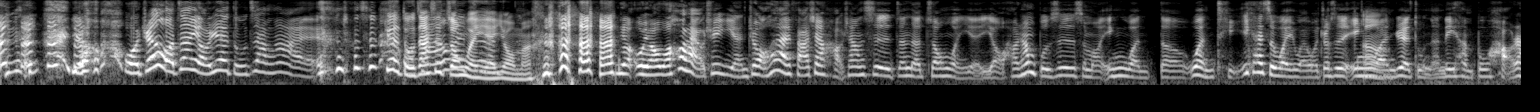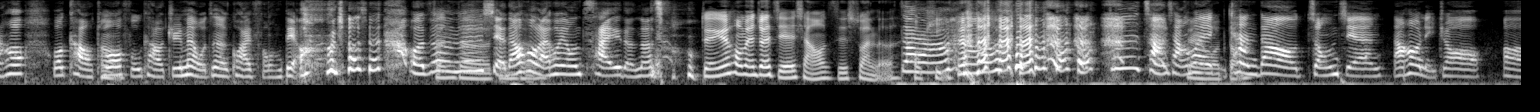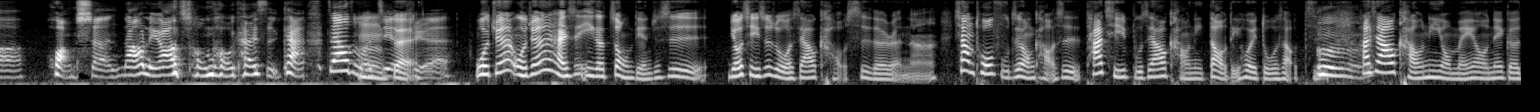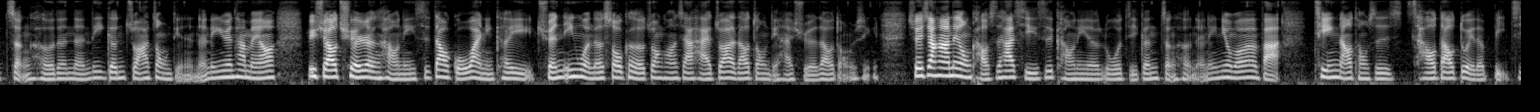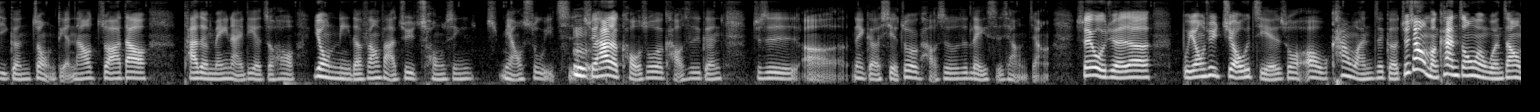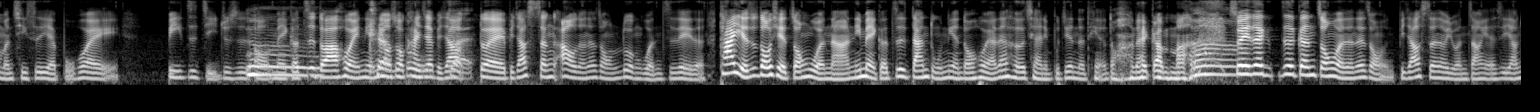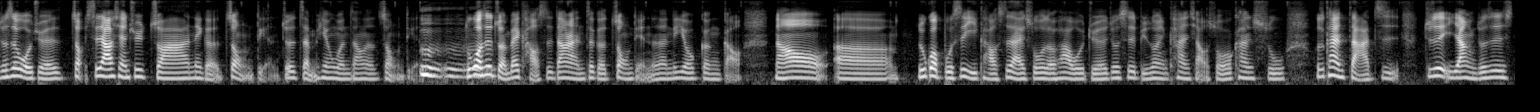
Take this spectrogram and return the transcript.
有，我觉得我真的有阅读障碍，就是阅读，但是中文也有吗？有，我有，我后来有去研究，后来发现好像是真的中文也有，好像不是什么英文的问题。一开始我以为我就是英文阅读能力很不好，然后我考托福、考 GMAT，我真的快疯掉，就是我真的是写到后来会用猜的那种。对，因为后面就会直接想要直接算了。对啊。就是常常会看到中间，然后你就呃晃神，然后你又要从头开始看，这要怎么解决？我觉得，我觉得还是一个重点，就是。尤其是如果是要考试的人呢，像托福这种考试，它其实不是要考你到底会多少字，它是要考你有没有那个整合的能力跟抓重点的能力，因为他们要必须要确认好你是到国外，你可以全英文的授课的状况下还抓得到重点，还学得到东西。所以像他那种考试，它其实是考你的逻辑跟整合能力，你有没有办法听，然后同时抄到对的笔记跟重点，然后抓到。他的美乃地了之后，用你的方法去重新描述一次，所以他的口说的考试跟就是呃那个写作的考试都是类似像这样，所以我觉得不用去纠结说哦，我看完这个，就像我们看中文文章，我们其实也不会。逼自己就是哦，每个字都要会念。你有时候看一些比较对比较深奥的那种论文之类的，他也是都写中文啊。你每个字单独念都会啊，但合起来你不见得听得懂他在干嘛。所以这这跟中文的那种比较深的文章也是一样，就是我觉得重是要先去抓那个重点，就是整篇文章的重点。嗯嗯。如果是准备考试，当然这个重点的能力又更高。然后呃，如果不是以考试来说的话，我觉得就是比如说你看小说、看书或是看杂志，就是一样，就是。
